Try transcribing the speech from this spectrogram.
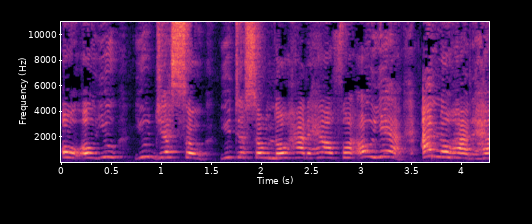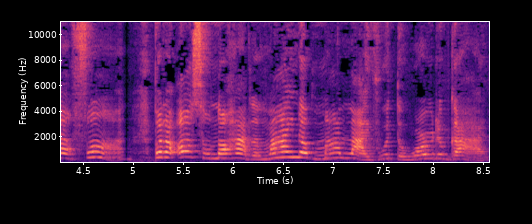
Oh, oh, you you just so you just don't know how to have fun." Oh yeah, I know how to have fun, but I also know how to line up my life with the Word of God.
